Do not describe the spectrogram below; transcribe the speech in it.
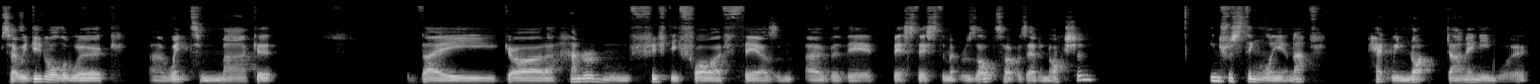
so we did all the work, uh, went to market. They got 155,000 over their best estimate result. So it was at an auction. Interestingly enough, had we not done any work,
